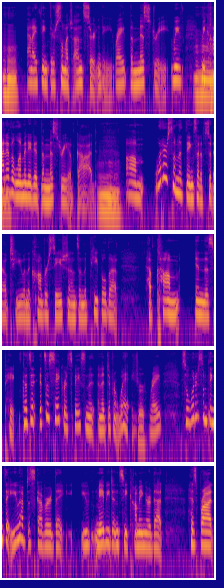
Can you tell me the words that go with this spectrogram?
Mm-hmm. And I think there's so much uncertainty, right? The mystery. We've we Mm-hmm. kind of eliminated the mystery of God. Mm. Um, what are some of the things that have stood out to you in the conversations and the people that have come in this space? Because it, it's a sacred space in a, in a different way, Sure. right? So, what are some things that you have discovered that you maybe didn't see coming, or that has brought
